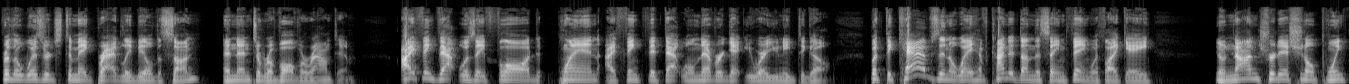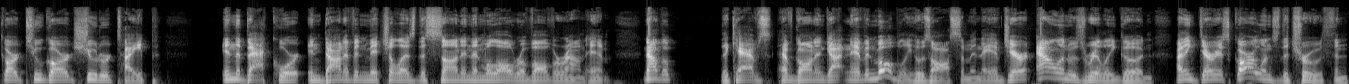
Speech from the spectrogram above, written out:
for the Wizards to make Bradley Beal the sun and then to revolve around him. I think that was a flawed plan. I think that that will never get you where you need to go. But the Cavs, in a way, have kind of done the same thing with like a you know non-traditional point guard, two guard shooter type in the backcourt, and Donovan Mitchell as the sun, and then we'll all revolve around him. Now the the Cavs have gone and gotten Evan Mobley, who's awesome, and they have Jarrett Allen, who's really good. I think Darius Garland's the truth, and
